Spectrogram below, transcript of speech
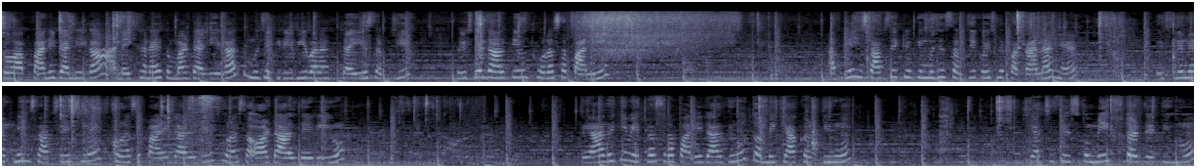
तो आप पानी डालिएगा, नहीं खाना है तो मत डालिएगा तो मुझे ग्रेवी बना चाहिए सब्ज़ी। तो इसमें डालती हूँ थोड़ा सा पानी। अपने हिसाब से, क्योंकि मुझे सब्ज़ी को इसमें पकाना है तो इसलिए मैं अपने हिसाब से इसमें थोड़ा सा पानी डाल रही हूँ थोड़ा सा और डाल दे रही हूँ। तो यहाँ देखिए, मैं इतना सारा पानी डालती हूँ तो मैं क्या करती हूँ अच्छे से इसको मिक्स कर देती हूँ।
